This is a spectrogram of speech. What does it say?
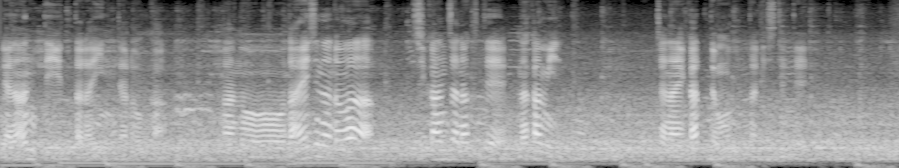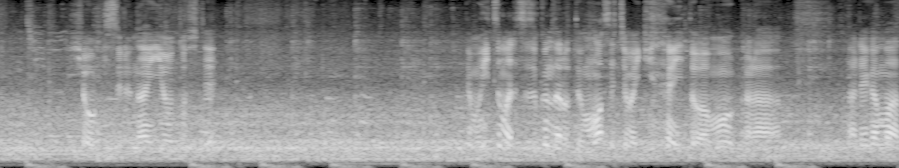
いやなんて言ったらいいんだろうか。あの大事なのは時間じゃなくて中身じゃないかって思ったりしてて表記する内容として。でもいつまで続くんだろうって思わせちゃいけないとは思うからあれがまあ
